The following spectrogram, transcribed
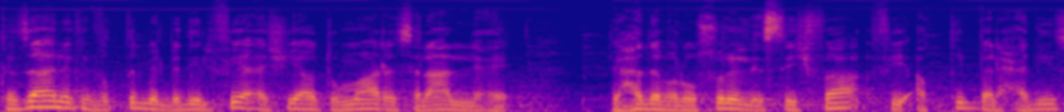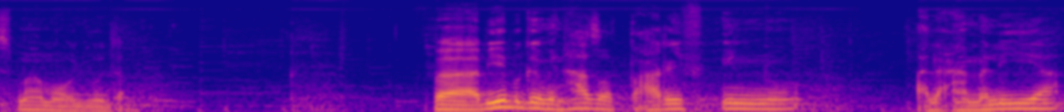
كذلك في الطب البديل في أشياء تمارس الآن لع- بهدف الوصول للاستشفاء في الطب الحديث ما موجودة. فبيبقى من هذا التعريف إنه العملية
